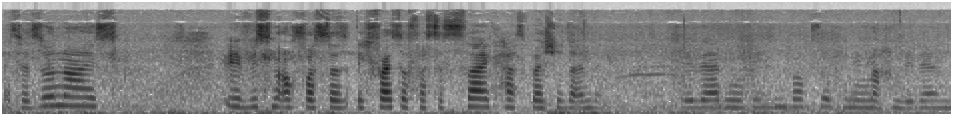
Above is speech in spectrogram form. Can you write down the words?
Das wäre so nice. Wir wissen auch, was das, ich weiß auch, was das 2K-Special sein wird. Wir werden ein Riesenbox-Opening machen. Wir werden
